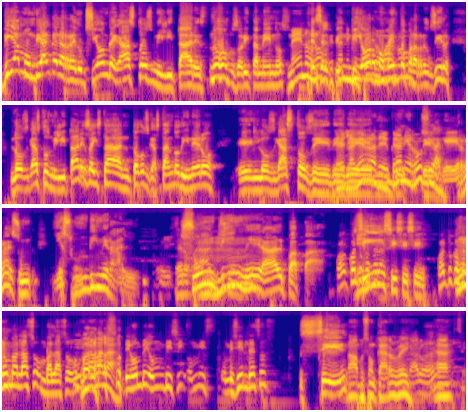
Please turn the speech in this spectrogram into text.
Día Mundial de la Reducción de Gastos Militares. No, pues ahorita menos. Menos, es ¿no? el peor más, momento ¿no? para reducir los gastos militares. Ahí están todos gastando dinero en los gastos de, de- De la guerra de Ucrania y Rusia. De la guerra. Es un, y es un dineral. es ah, un dineral, papá. ¿Cu- ¿Cuánto, Sí, costará, sí, sí, sí. cuánto costará Mm. un balazo? Un balazo. Un Una balazo. bala. Digo, un, un, visi- un mis- un misil de esos. Sí. No, pues son caros, güey. Caro, ¿eh? Ah, sí.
